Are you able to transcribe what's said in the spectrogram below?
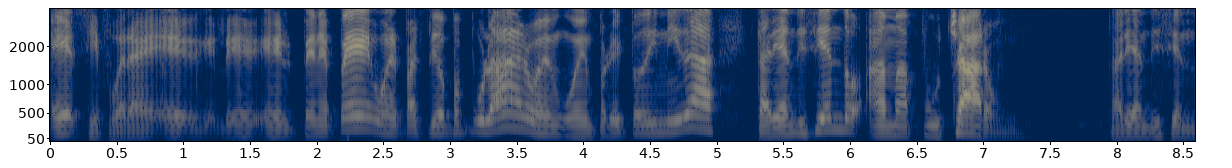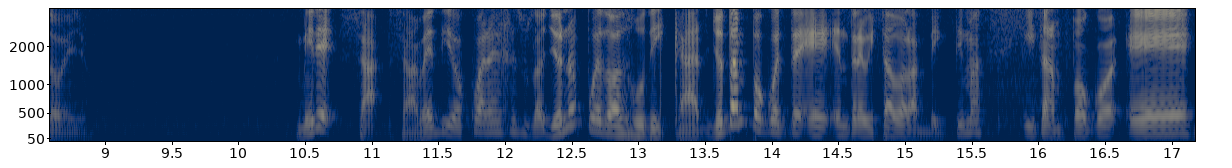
Eh, si fuera eh, eh, el, PNP o el Partido Popular o en, o Proyecto Dignidad, estarían diciendo amapucharon, estarían diciendo ellos. Mire, sabe Dios cuál es el resultado. Yo no puedo adjudicar, yo tampoco he, entrevistado a las víctimas y tampoco he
